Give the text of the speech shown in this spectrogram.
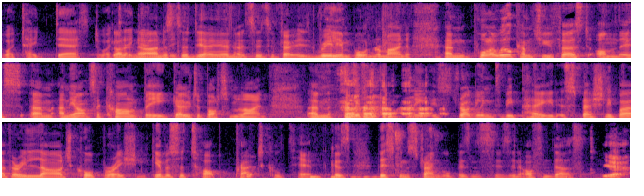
do I take debt? Do I Got take it. No, equity? understood. Yeah, yeah. No, it's, it's a very it's a really important reminder. Um, Paul, I will come to you first on this, um, and the answer can't be go to Bottomline. Um, if a company is struggling to be paid, especially by a very large corporation, give us a top practical tip because this can strangle businesses, and it often does. Yeah.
